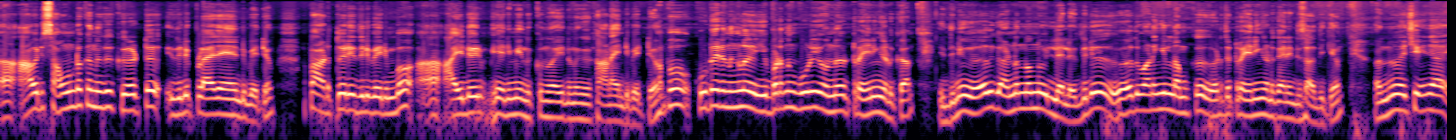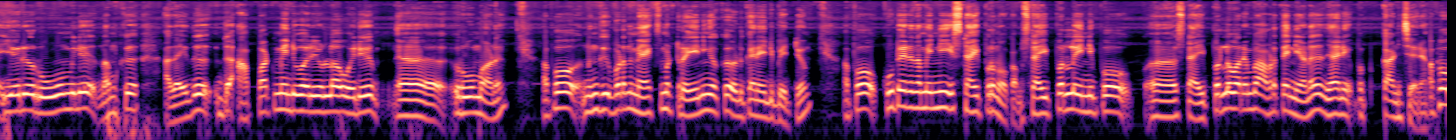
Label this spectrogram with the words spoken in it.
ആ- ഒരു സൗണ്ടൊക്കെ നിങ്ങൾക്ക് കേട്ട് ഇതിൽ പ്ലേ ചെയ്യാനായിട്ട് പറ്റും. അപ്പോൾ അടുത്തൊരു ഇതിൽ വരുമ്പോൾ അതിലൊരു എനിമി നിൽക്കുന്നതായിട്ട് നിങ്ങൾക്ക് കാണാനായിട്ട് പറ്റും. അപ്പോൾ കൂട്ടുകാരെ നിങ്ങൾ ഇവിടെ നിന്നും കൂടി ഒന്ന് ട്രെയിനിങ് എടുക്കുക. ഇതിന് ഏത് കണ്ണെന്നൊന്നും ഇല്ലല്ലോ. ഇതിൽ ഏത് വേണമെങ്കിലും നമുക്ക് എടുത്ത് ട്രെയിനിങ് എടുക്കാനായിട്ട് സാധിക്കും. എന്ന് വെച്ച് കഴിഞ്ഞാൽ ഈ ഒരു റൂമിൽ നമുക്ക് അതായത് ഇത് അപ്പാർട്ട്മെന്റ് പോലെയുള്ള ഒരു റൂമാണ് അപ്പോൾ നിങ്ങൾക്ക് ഇവിടെ നിന്ന് മാക്സിമം ട്രെയിനിങ് ഒക്കെ എടുക്കാനായിട്ട് പറ്റും. അപ്പോൾ കൂട്ടുകാരെ നമ്മൾ ഇനി സ്നൈപ്പർ നോക്കാം. സ്നൈപ്പറിൽ ഇനിയിപ്പോൾ സ്നൈപ്പറിൽ പറയുമ്പോൾ അവിടെ തന്നെയാണ് ഞാൻ ഇപ്പോൾ കാണിച്ചു തരാം. അപ്പോൾ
